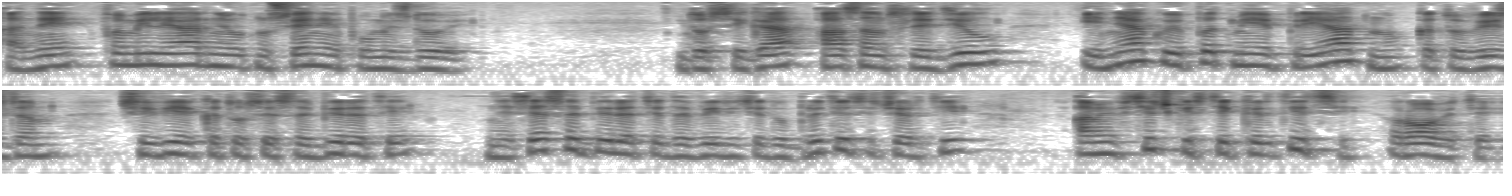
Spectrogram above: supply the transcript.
а не фамилиарни отношения помежду ви. До сега аз съм следил и някой път ми е приятно, като виждам, че вие като се събирате, не се събирате да видите добрите си черти, ами всички сте критици, ровите.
